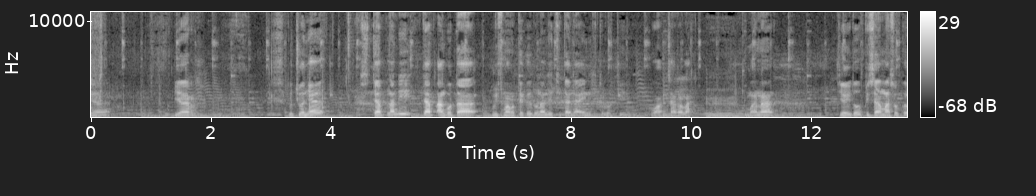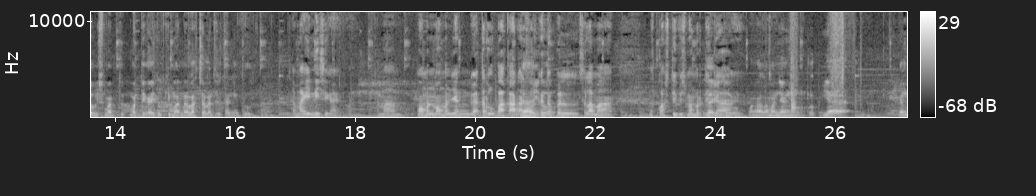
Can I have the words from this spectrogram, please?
ya biar tujuannya setiap nanti setiap anggota Wisma Merdeka itu nanti ditanyain gitu loh di wawancara lah. Hmm, gimana dia itu bisa masuk ke Wisma Merdeka itu gimana lah jalan ceritanya itu? Sama ini sih kayak sama momen-momen yang nggak terlupakan Nah, unforgettable selama ngekos di Wisma Nah Merdeka itu. pengalaman yang ya yang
